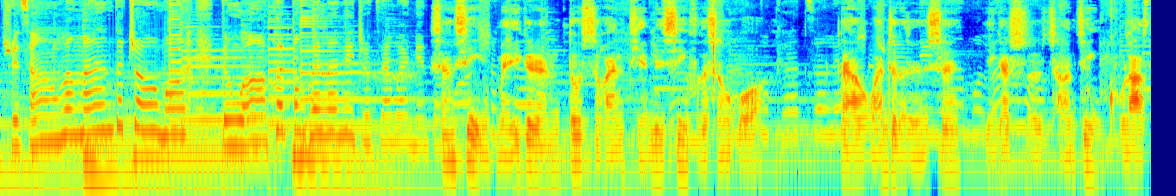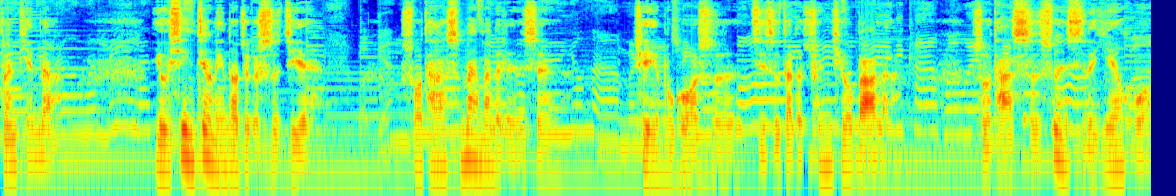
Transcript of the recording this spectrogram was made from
雪藏浪漫的周末，等我快崩溃了，你就在外面。相信每一个人都喜欢甜蜜幸福的生活，但完整的人生。应该是尝尽苦辣酸甜的，有幸降临到这个世界，说它是漫漫的人生，却也不过是几十载的春秋罢了；说它是瞬息的烟火，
